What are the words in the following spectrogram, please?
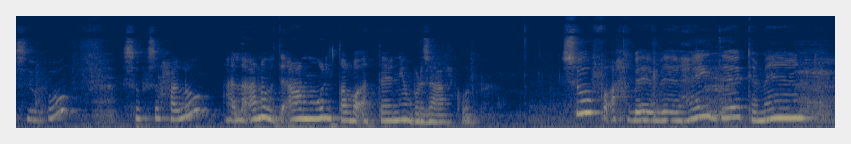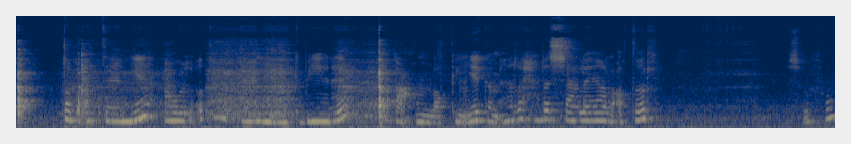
شوفوا. شوفوا شو حلو. هلا أنا بدي أعمل الطبقة الثانية وبرجع لكم. شوفوا أحبابي هيدي كمان الطبقة الثانية أو القطعة الثانية الكبيرة. قطعة عملاقية. كمان رح نرش عليها القطر. شوفوا.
